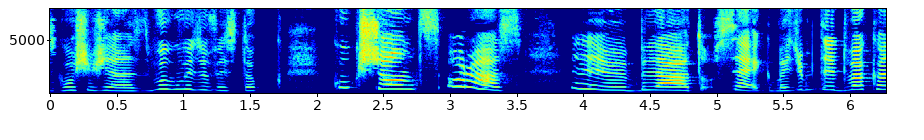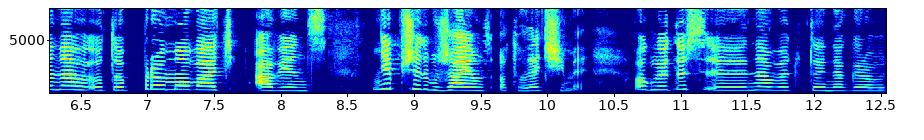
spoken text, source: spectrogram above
zgłosił się na nas dwóch widzów. Jest to Kuksząc oraz yy, Blatosek. Będziemy te dwa kanały oto promować, a więc nie przedłużając, oto lecimy. Ogólnie to jest yy, nawet tutaj nagrał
